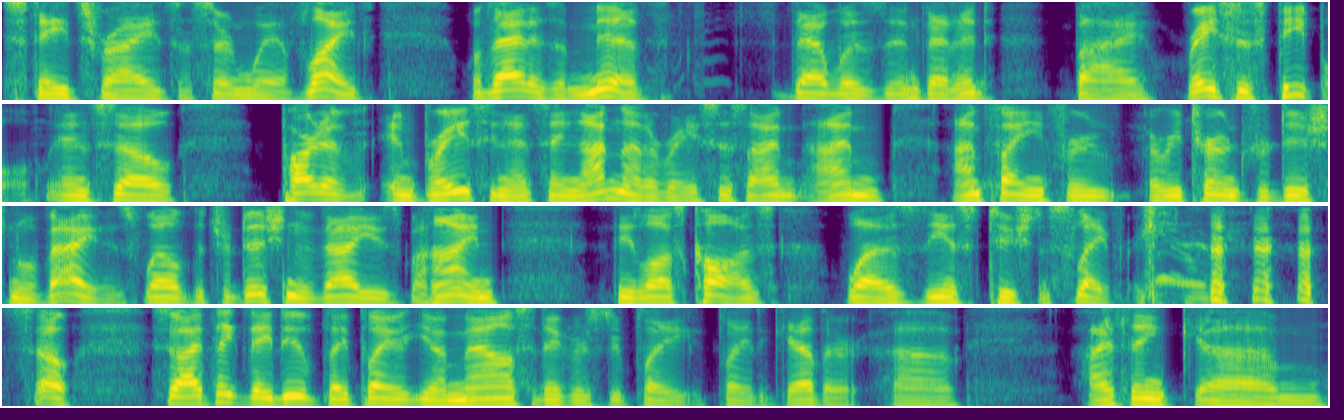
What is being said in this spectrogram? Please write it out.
states' rights, a certain way of life. Well, that is a myth that was invented by racist people, and so part of embracing that, saying I'm not a racist, I'm I'm I'm fighting for a return to traditional values. Well, the traditional values behind the lost cause was the institution of slavery. so, so I think they do. They play. You know, malice and ignorance do play play together. Uh, I think um,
